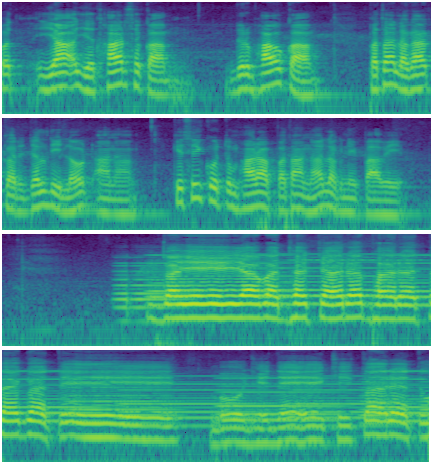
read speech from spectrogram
पत, या यथार्थ का दुर्भाव का पता लगाकर जल्दी लौट आना। किसी को तुम्हारा पता न लगने पावे। गए अवध चर भरत गति बोझ देखी कर तू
